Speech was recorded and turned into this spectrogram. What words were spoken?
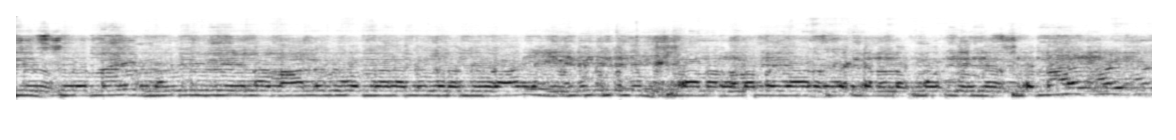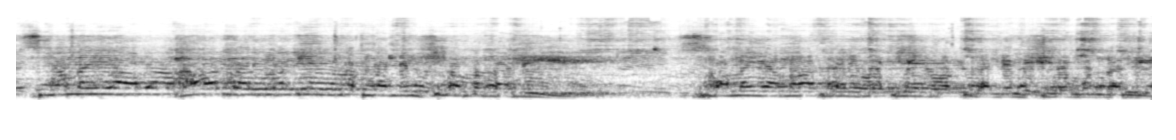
తీసుకున్నాయి మూడు వేల నాలుగు వందల అడుగుల కానీ ఎనిమిది నిమిషాల నలభై ఆరు సెకండ్ల పూర్తి చేసుకున్నాయి సమయం ఆఖరి ఒకే ఒక్క నిమిషం ఉన్నది. సమయం ఆఖరి ఒకే ఒక్క నిమిషం ఉన్నది.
